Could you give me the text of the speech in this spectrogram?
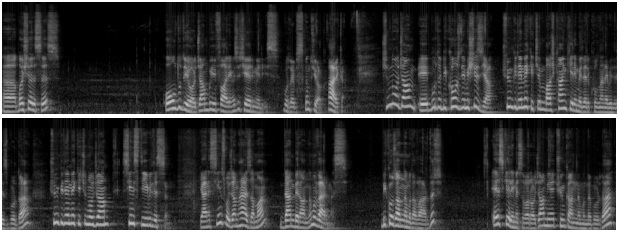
e, başarısız oldu diyor hocam. Bu ifademizi çevirmeliyiz. Burada bir sıkıntı yok. Harika. Şimdi hocam e, burada because demişiz ya. Çünkü demek için başkan kelimeleri kullanabiliriz burada. Çünkü demek için hocam since diyebilirsin. Yani since hocam her zaman den beri anlamı vermez. Because anlamı da vardır. As kelimesi var hocam. Yine çünkü anlamında burada.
